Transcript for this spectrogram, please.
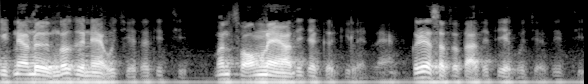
อีกแนวหนึ่งก็คือแนวอุเฉตทิฏฐิมันสองแนวที่จะเกิดกิเลสแรงก็เรียกสัจตตทิฏฐิอุเฉตทิฏฐิ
